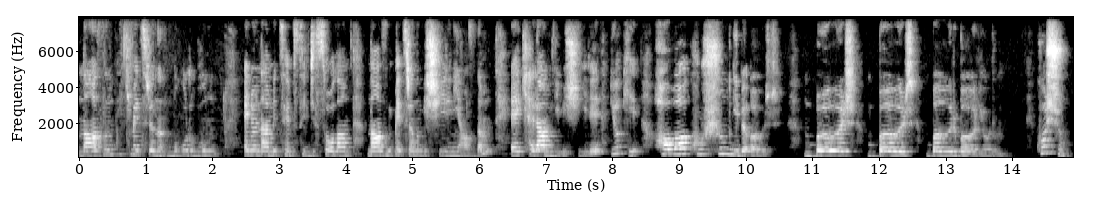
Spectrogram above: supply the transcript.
Nazım Hikmetran'ın bu grubun en önemli temsilcisi olan Nazım Hikmetran'ın bir şiirini yazdım. E, Kerem gibi şiiri. Diyor ki hava kurşun gibi ağır. Bağır, bağır, bağır bağırıyorum. Koşun,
